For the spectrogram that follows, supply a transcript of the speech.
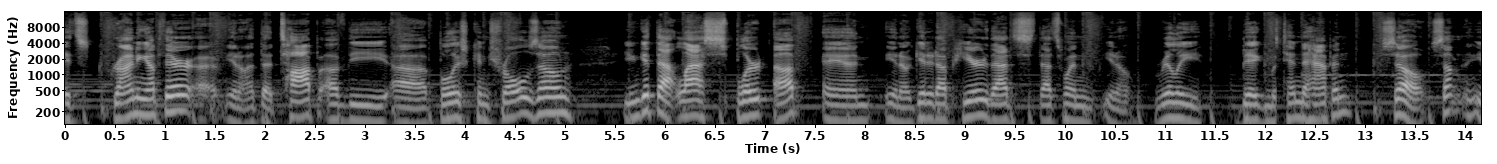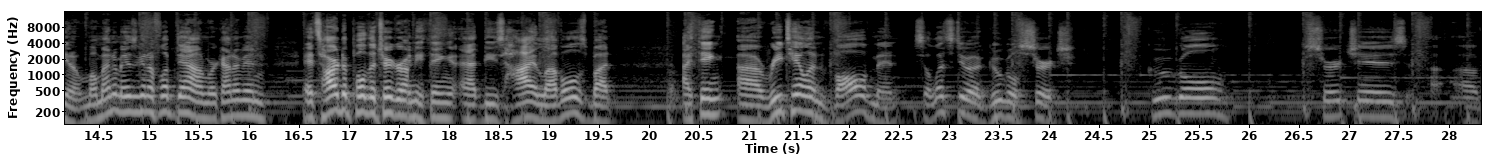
it's grinding up there, uh, you know, at the top of the uh, bullish control zone, you can get that last splurt up and you know get it up here. That's that's when you know really big tend to happen. So something, you know, momentum is going to flip down. We're kind of in, it's hard to pull the trigger on anything at these high levels, but I think uh, retail involvement. So let's do a Google search. Google searches of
